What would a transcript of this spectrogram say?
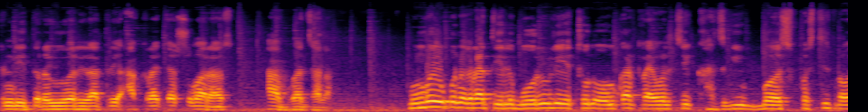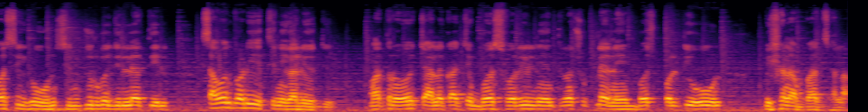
खिंडीत रविवारी रात्री अकराच्या सुमारास हा अपघात झाला. मुंबई उपनगरातील बोरिवली येथून ओमकार ट्रॅव्हल्सची खाजगी बस पस्तीस प्रवासी घेऊन सिंधुदुर्ग जिल्ह्यातील सावंतवाडी येथे निघाली होती. मात्र चालकाचे बसवरील नियंत्रण सुटल्याने बस पलटी होऊन भीषण अपघात झाला.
